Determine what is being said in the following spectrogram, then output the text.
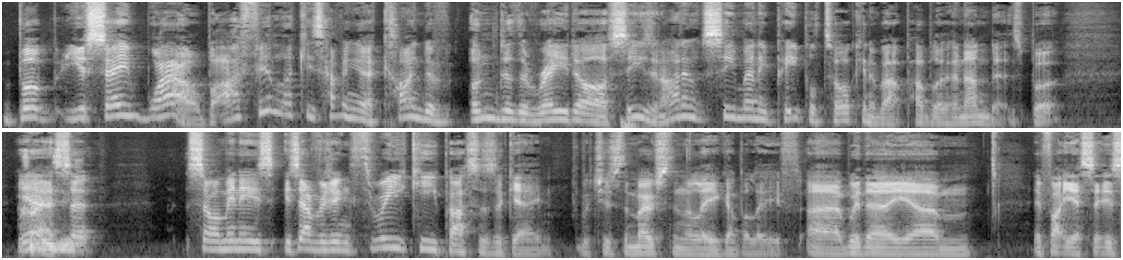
but you say wow, but I feel like he's having a kind of under the radar season. I don't see many people talking about Pablo Hernandez, but yeah, Crazy. so so I mean he's he's averaging three key passes a game, which is the most in the league, I believe. Uh, with a um, in fact, yes, it is.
